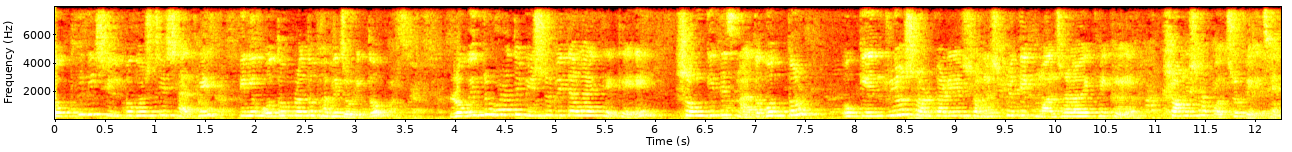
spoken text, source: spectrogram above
দক্ষিণী শিল্পগোষ্ঠীর সাথে তিনি ওতপ্রোতভাবে জড়িত। রবীন্দ্রভারতী বিশ্ববিদ্যালয় থেকে সঙ্গীতে স্নাতকোত্তর ও কেন্দ্রীয় সরকারের সাংস্কৃতিক মন্ত্রণালয় থেকে শংসাপত্র পেয়েছেন।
